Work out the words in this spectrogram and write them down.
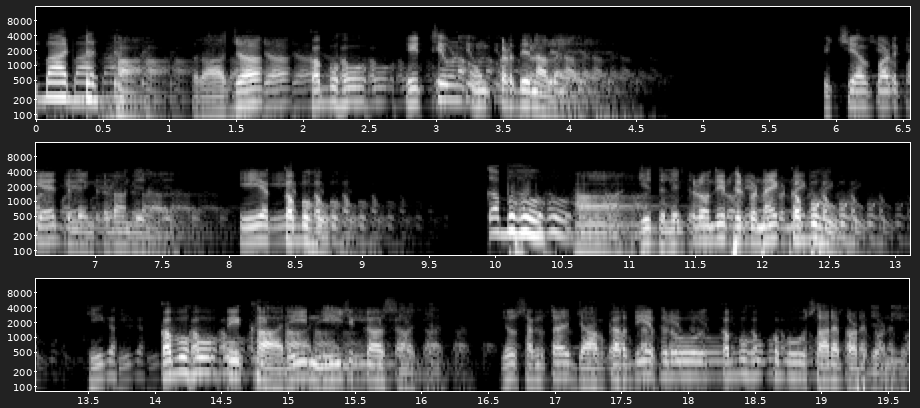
ਬੱਡ ਹਾਂ ਰਾਜਾ ਕਬਹੂ ਇੱਥੇ ਹੁਣ ਔਂਕੜ ਦੇ ਨਾਲ ਆਇਆ। ਹੈ। ਪਿੱਛੇ ਆ ਪੜ ਕੇ ਆਏ ਦਲੈਂਕੜਾਂ ਦੇ ਨਾਲ ਇਹ ਹੈ ਕਬਹੂ। ਕਬਹੂ। ਹਾਂ ਜੇ ਦਲੈਂਕੜ ਆਉਂਦੀ ਹੈ ਫਿਰ ਬਣਨਾ ਹੈ ਕਬਹੂ। ਠੀਕ ਹੈ ਕਬਹੂ ਭਿਖਾਰੀ ਨੀਚ ਕਾ ਸਾਜਾ। ਜੋ ਸੰਗਤਾਂ ਜਾਪ ਕਰਦੀ ਹੈ, ਫਿਰ ਉਹ ਕਬਹੂ ਕਬਹੂ ਸਾਰੇ ਪੜ ਜਾਂਦੀ ਹੈ।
